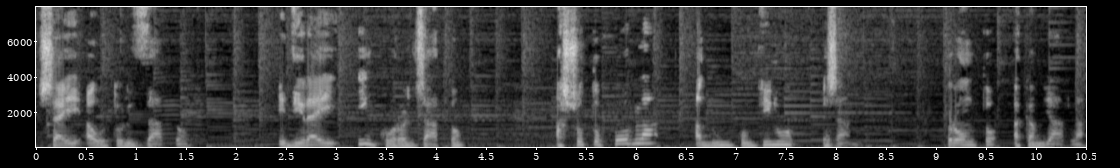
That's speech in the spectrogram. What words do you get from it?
sei autorizzato e direi incoraggiato a sottoporla ad un continuo esame, pronto a cambiarla.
